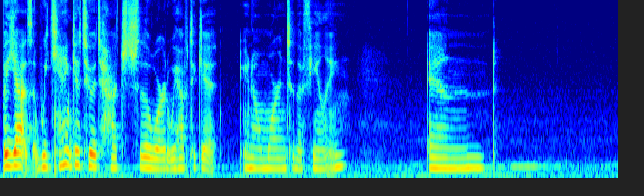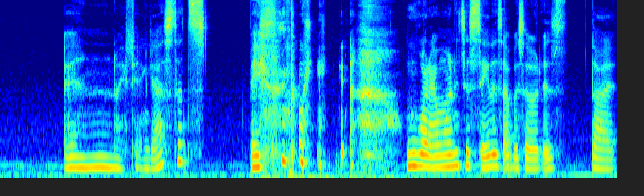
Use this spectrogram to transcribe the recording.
but yes, we can't get too attached to the word. We have to get, you know, more into the feeling. And and I think I guess that's basically what I wanted to say this episode is that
